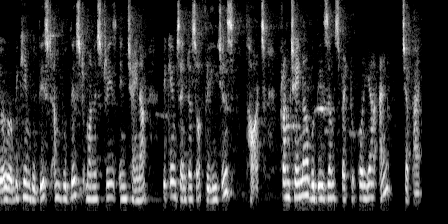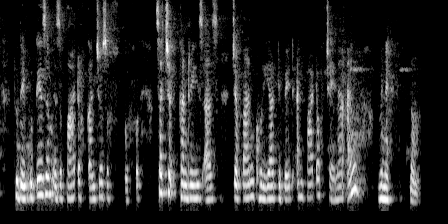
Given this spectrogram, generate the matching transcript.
uh, became Buddhist, and Buddhist monasteries in China became centers of religious thoughts. From China, Buddhism spread to Korea and Japan. Today, Buddhism is a part of cultures of, of such countries as Japan, Korea, Tibet, and part of China and Vietnam.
